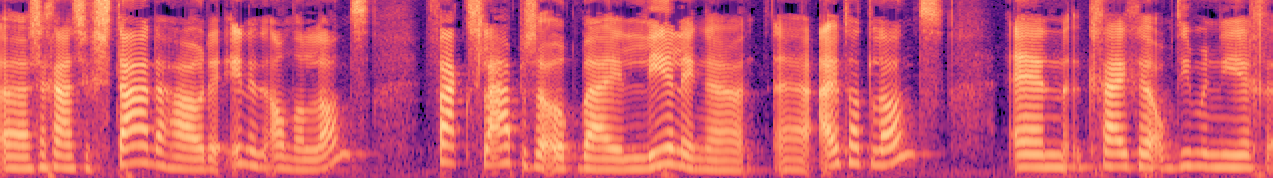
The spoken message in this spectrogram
uh, ze gaan zich staande houden in een ander land. Vaak slapen ze ook bij leerlingen uit dat land. En krijgen op die manier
